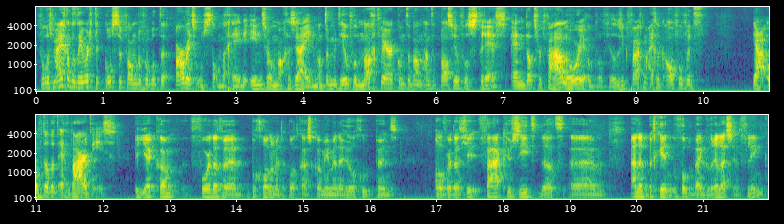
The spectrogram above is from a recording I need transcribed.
Volgens mij gaat dat heel erg ten koste van bijvoorbeeld de arbeidsomstandigheden in zo'n magazijn. Want er moet heel veel nachtwerk, komt er dan aan te pas, heel veel stress. En dat soort verhalen hoor je ook wel veel. Dus ik vraag me eigenlijk af of het, ja, of dat het echt waard is. Jij kwam, voordat we begonnen met de podcast, kwam je met een heel goed punt over dat je vaker ziet dat ehm, aan het begin, bijvoorbeeld bij Gorilla's en Flink,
